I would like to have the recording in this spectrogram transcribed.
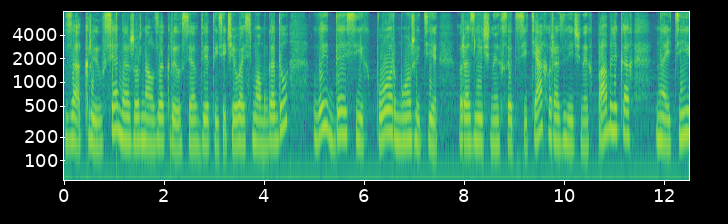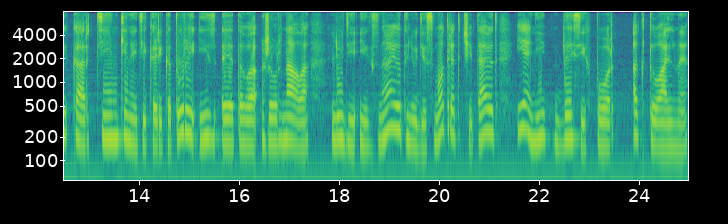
закрылся, да, журнал закрылся в 2008 году, вы до сих пор можете в различных соцсетях, в различных пабликах найти картинки, найти карикатуры из этого журнала. Люди их знают, люди смотрят, читают, и они до сих пор актуальны.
